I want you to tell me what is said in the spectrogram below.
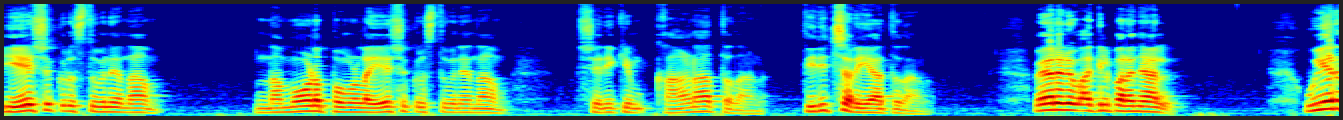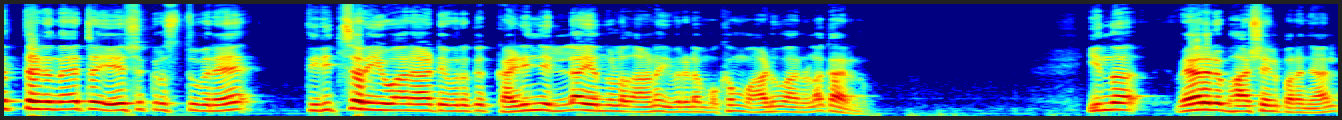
യേശുക്രിസ്തുവിനെ നാം നമ്മോടൊപ്പമുള്ള യേശു ക്രിസ്തുവിനെ നാം ശരിക്കും കാണാത്തതാണ് തിരിച്ചറിയാത്തതാണ്. വേറൊരു വാക്കിൽ പറഞ്ഞാൽ ഉയർത്തെഴുന്നേറ്റ യേശു ക്രിസ്തുവിനെ തിരിച്ചറിയുവാനായിട്ട് ഇവർക്ക് കഴിഞ്ഞില്ല എന്നുള്ളതാണ് ഇവരുടെ മുഖം വാടുവാനുള്ള കാരണം. ഇന്ന് വേറൊരു ഭാഷയിൽ പറഞ്ഞാൽ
